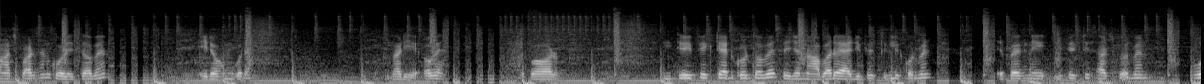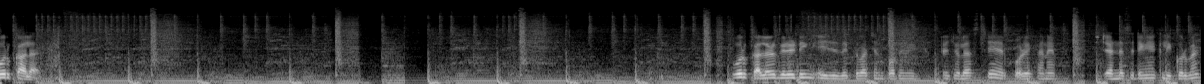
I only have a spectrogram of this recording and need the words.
পাঁচ পার্সেন্ট করে দিতে হবে। এইরকম করে। বাড়িয়ে ওকে এরপর দ্বিতীয় ইফেক্ট অ্যাড করতে হবে। সেই জন্য আবারও অ্যাড ইফেক্টে ক্লিক করবেন। এরপর এখানে ইফেক্টটি সার্চ করবেন। Four colour four colour grading এই যে দেখতে পাচ্ছেন, প্রথমে চলে আসছে, এরপর এখানে স্ট্যান্ডার্ড সেটিংয়ে ক্লিক করবেন,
